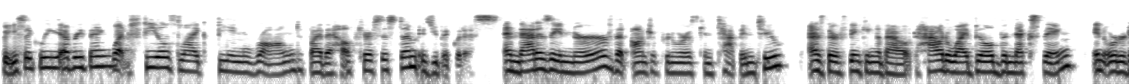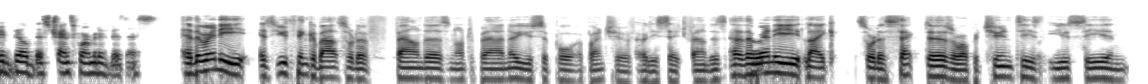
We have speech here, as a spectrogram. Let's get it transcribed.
basically everything. What feels like being wronged by the healthcare system is ubiquitous. And that is a nerve that entrepreneurs can tap into as they're thinking about how do I build the next thing in order to build this transformative business. Are there any, as you think about sort of founders and entrepreneurs, I know you support a bunch of early stage founders. Are there any like sort of sectors or opportunities that you see and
